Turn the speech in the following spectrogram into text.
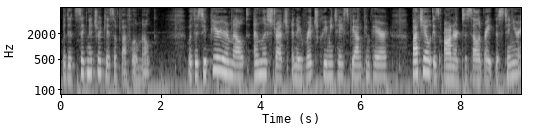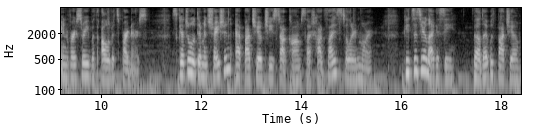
with its signature kiss of buffalo milk. With a superior melt, endless stretch, and a rich, creamy taste beyond compare, Baccio is honored to celebrate this 10 year anniversary with all of its partners. Schedule a demonstration at bacciocheese.com slash hotslice to learn more. Pizza's your legacy. Build it with Baccio.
